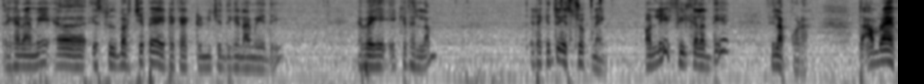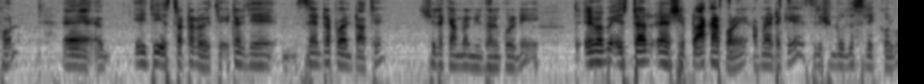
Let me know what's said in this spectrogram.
তো এখানে আমি স্পেস বার চেপে এটাকে একটু নিচের দিকে নামিয়ে দিই, এভাবে এঁকে ফেললাম। এটা কিন্তু স্ট্রোক নাই অনলি ফিল কালার দিয়ে ফিল আপ করা। তো আমরা এখন এই যে স্টারটা রয়েছে, এটার যে সেন্টার পয়েন্ট আছে, সেটাকে আমরা নির্ধারণ করে নিই। তো এভাবে স্টার শেপটা আঁকার পরে আমরা এটাকে সিলেকশন টুল দিয়ে সিলেক্ট করব।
